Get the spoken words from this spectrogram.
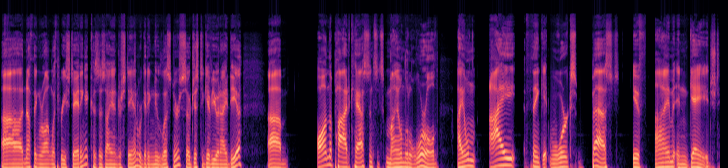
Uh, nothing wrong with restating it because, as I understand, we're getting new listeners. So, just to give you an idea, um, on the podcast, since it's my own little world, I own. I think it works best if I'm engaged.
